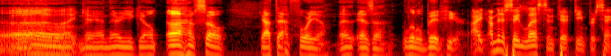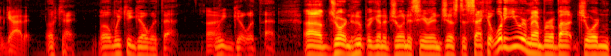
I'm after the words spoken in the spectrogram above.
Oh, like it. man, there you go. Uh, so, got that for you as, as a little bit here. I, I'm going to say less than 15% got it. Okay. Well, we can go with that. We can go with that. Uh, Jordan Hooper going to join us here in just a second. What do you remember about Jordan,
